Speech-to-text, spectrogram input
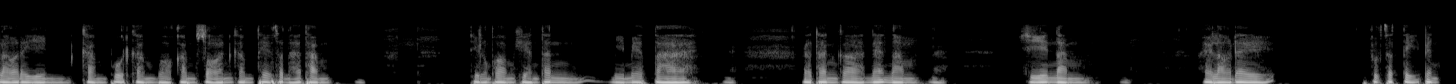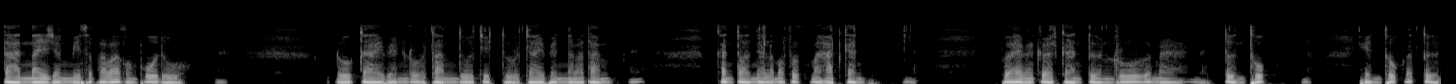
เราได้ยินคำพูดคำบอกคำสอนคำเทศนาธรรม ที่หลวงพ่อเขียนท่านมีเมตตาและท่านก็แนะนำชี้นำให้เราได้ฝึกสติเป็นตาในจนมีสภาวะของผู้ดู ดูกายเป็นรูปธรรม ดูจิตดูใจเป็นนามธรรมขั้นตอนนี้เรามาฝึกมาหัดกัน เพื่อให้มันเกิดการตื่นรู้ขึ้นมา ตื่นทุกข์เห็นทุกข์แล้วตื่น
